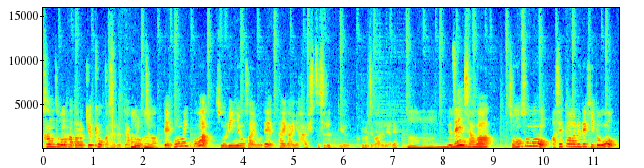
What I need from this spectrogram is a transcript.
肝臓の働きを強化するっていうアプローチがあって、もう1個はその利尿作用で体外に排出するっていうアプローチがあるんだよね。で前者、はそもそもアセトアルデヒドを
